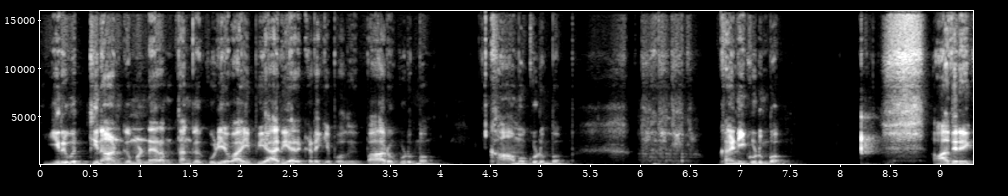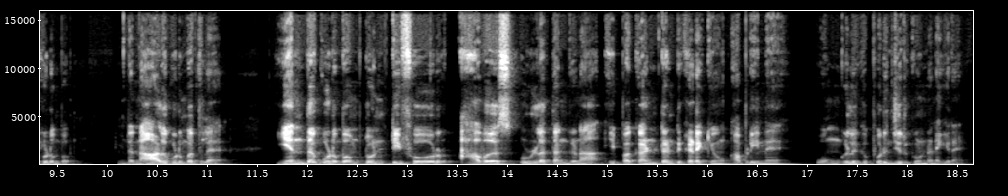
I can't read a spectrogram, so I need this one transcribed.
இருபத்தி நான்கு மணி நேரம் தங்கக்கூடிய வாய்ப்பு யார் யாருக்கு கிடைக்க போகுது? பாரு குடும்பம் காமு குடும்பம் கனி குடும்பம் ஆதிரை குடும்பம். இந்த நாலு குடும்பத்தில் எந்த குடும்பம் டுவெண்ட்டி ஃபோர் ஹவர்ஸ் உள்ள தங்குனா இப்போ கண்டென்ட் கிடைக்கும் அப்படின்னு உங்களுக்கு புரிஞ்சிருக்கும்னு நினைக்கிறேன்.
